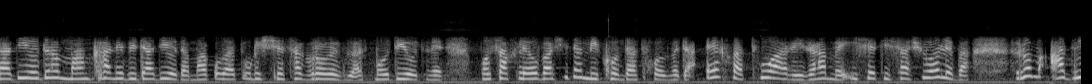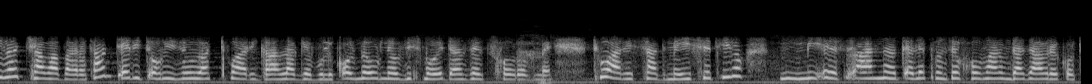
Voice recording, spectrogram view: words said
დადიოდა მანქანები დადიოდა მაკულატურის შესაგროვებლად მოდიოდნენ მოსახლეობაში და მიქონდათ ხოლმე. და ეხლა თუ არის რამე ისეთი საშუალება რომ ადვილად ჩავაბაროთ ან ტერიტორიულად თუ არის განლაგებული კოლმეურნეობის მოედანზე ცხოვრობენ თუ არის სადმე ისეთი რომ ან ტელეფონზე ხომ არ უნდა დავრეკოთ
